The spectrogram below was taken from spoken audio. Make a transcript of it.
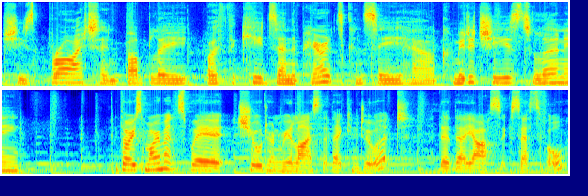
She's bright and bubbly. Both the kids and the parents can see how committed she is to learning. Those moments where children realise that they can do it, that they are successful,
